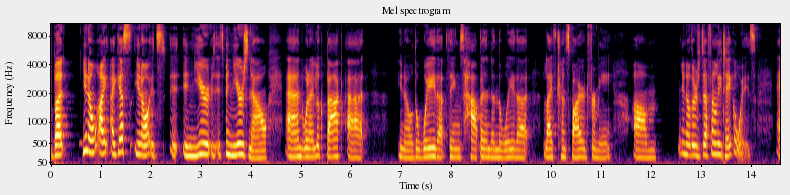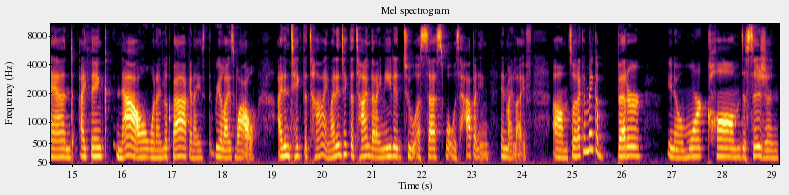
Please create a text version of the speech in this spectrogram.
but you know, I, I guess you know it's in years. It's been years now, and when I look back at you know the way that things happened and the way that life transpired for me, um, you know, there's definitely takeaways. And I think now when I look back and I realize, wow, I didn't take the time. I didn't take the time that I needed to assess what was happening in my life um, so that I can make a better, you know, more calm decision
